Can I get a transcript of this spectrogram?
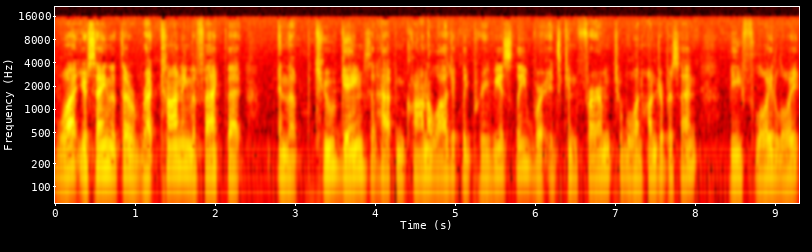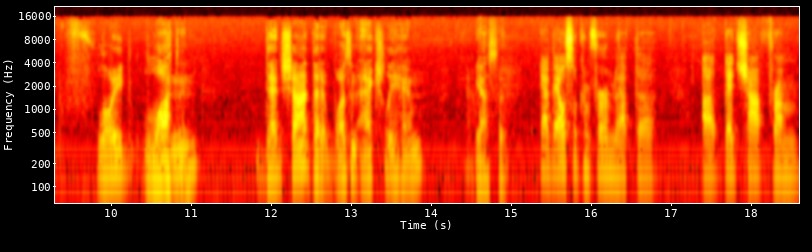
What you're saying that they're retconning the fact that in the two games that happened chronologically previously, where it's confirmed to 100% be Floyd Lloyd, Floyd Lawton. Lawton, Deadshot, that it wasn't actually him. Yes. it- Yeah, they also confirmed that the uh, Deadshot from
